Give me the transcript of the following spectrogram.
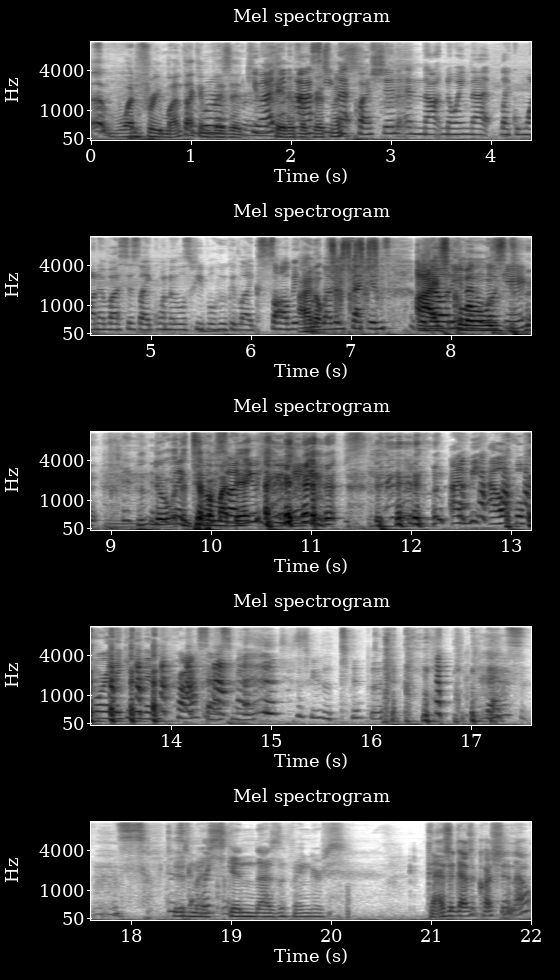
Uh, one free month. I can visit Can you imagine cater for asking Christmas. that question and not knowing that like one of us is like one of those people who could like solve it in 11 seconds without even closed. looking? Do it with Like, the tip of my on dick. you, I'd be out before they can even process me. See the tip of it. That's so Use my like, skin as the fingers. Can I ask you guys a question now?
